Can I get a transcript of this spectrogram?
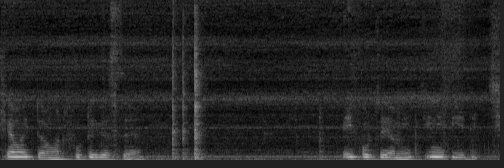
সেমাইটা আমার ফুটে গেছে। এই পর্যায়ে আমি চিনি দিয়ে দিচ্ছি।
